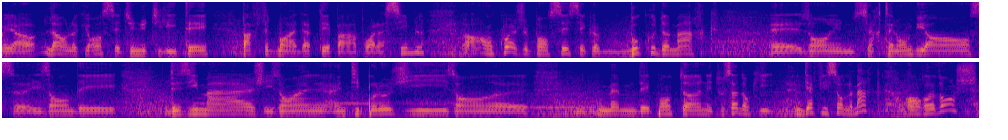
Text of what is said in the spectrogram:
Oui, alors là en l'occurrence, c'est une utilité parfaitement adaptée par rapport à la cible. En quoi je pensais, c'est que beaucoup de marques ils ont une certaine ambiance, ils ont des, des images, ils ont une typologie, ils ont euh, même des pontones et tout ça, donc une définition de la marque. En revanche,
